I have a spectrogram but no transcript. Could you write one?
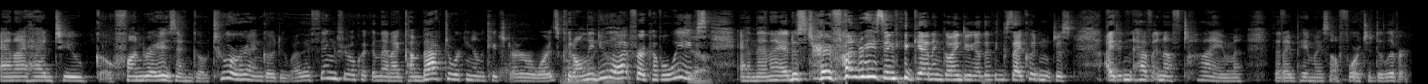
And I had to go fundraise and go tour and go do other things real quick. And then I'd come back to working on the Kickstarter rewards. Could only do that for a couple weeks. Yeah. And then I had to start fundraising again and going doing other things. I couldn't just, I didn't have enough time that I'd pay myself for to deliver.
